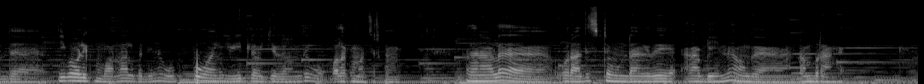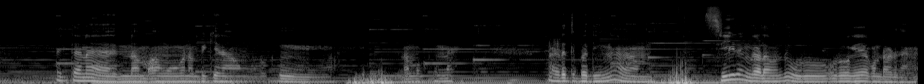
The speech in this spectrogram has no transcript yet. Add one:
இந்த தீபாவளிக்கு மறுநாள் பார்த்திங்கன்னா உப்பு வாங்கி வீட்டில் வைக்கிறத வந்து வழக்கமாக வச்சுருக்காங்க. அதனால் ஒரு அதிர்ஷ்டம் உண்டாகுது அப்படின்னு அவங்க நம்புகிறாங்க தானே நம் அவங்கவுங்க நம்பிக்கை அவங்களுக்கு நமக்கு என்ன? அடுத்து பார்த்திங்கன்னா ஸ்ரீலங்காவில் வந்து ஒரு ஒரு வகையாக கொண்டாடுதாங்க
